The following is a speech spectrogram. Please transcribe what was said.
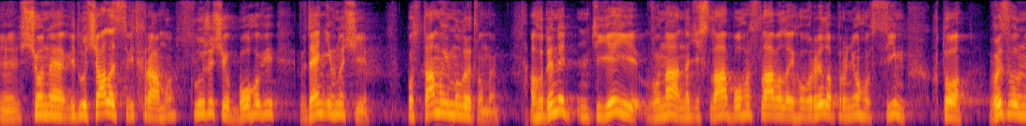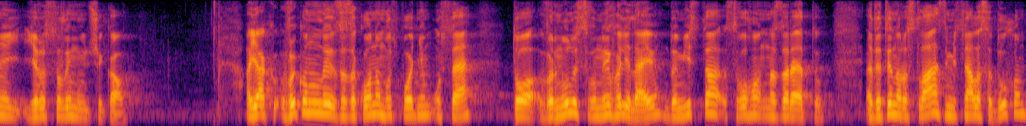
е, що не відлучалась від храму, служачи Богові вдень і вночі, постами і молитвами. А години тієї вона надійшла, Бога славила і говорила про нього всім, хто визволення Єрусалиму чекав. А як виконали за законом Господнім усе, то вернулись вони в Галілею до міста свого Назарету, а дитина росла, зміцнялася духом,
